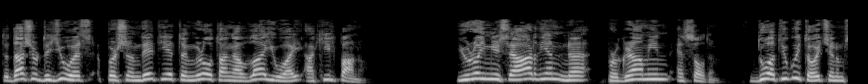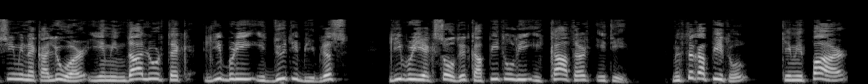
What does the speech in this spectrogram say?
Të dashur dëgjues, përshëndetje të ngrohta nga vëlla juaj Akil Pano. Ju uroj mirëseardhjen në programin e sotëm. Dua t'ju kujtoj që në mësimin e kaluar jemi ndalur tek libri i dytë i Biblës, libri i Eksodit, kapitulli i katërt i tij. Në këtë kapitull kemi parë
